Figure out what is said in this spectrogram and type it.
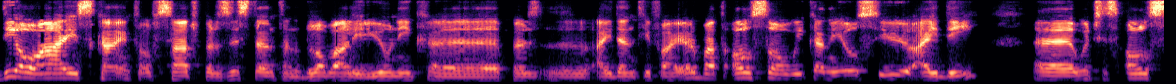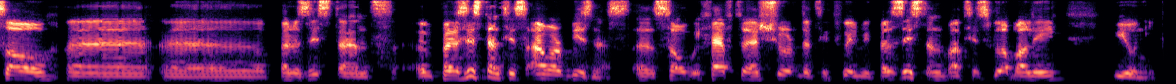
DOI is kind of such persistent and globally unique uh, identifier, but also we can use UUID, uh, which is also uh, uh, persistent. Uh, persistent is our business, so we have to assure that it will be persistent, but it's globally unique.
